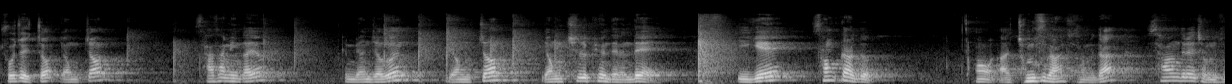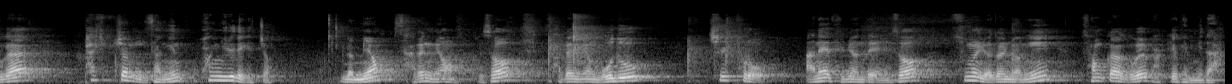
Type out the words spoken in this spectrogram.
주어져 있죠? 0.43인가요? 그 면적은 0.07로 표현되는데 이게 성과급 어, 아, 점수가 죄송합니다. 사원들의 점수가 80점 이상인 확률이 되겠죠. 몇 명? 400명. 그래서 400명 모두 7% 안에 들면 돼. 그래서 28명이 성과급을 받게 됩니다.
